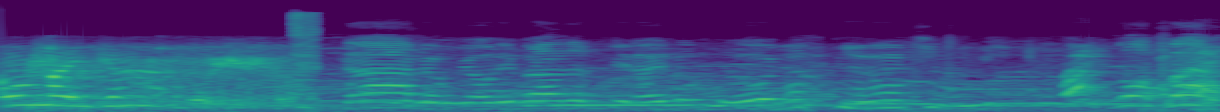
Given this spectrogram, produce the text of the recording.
oh my god. cá, meu pior. É livrar os aspirantes do fogo. Aspirante. Ai! Não, pai!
